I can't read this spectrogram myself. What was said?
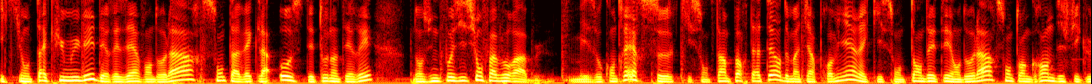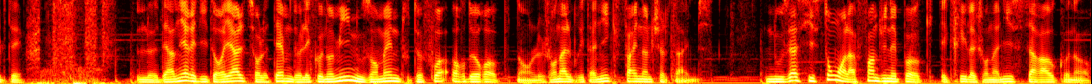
et qui ont accumulé des réserves en dollars sont avec la hausse des taux d'intérêt dans une position favorable. Mais au contraire, ceux qui sont importateurs de matières premières et qui sont endettés en dollars sont en grande difficulté. Le dernier éditorial sur le thème de l'économie nous emmène toutefois hors d'Europe, dans le journal britannique Financial Times. Nous assistons à la fin d'une époque, écrit la journaliste Sarah O'Connor.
